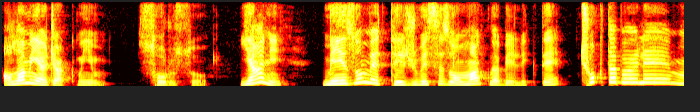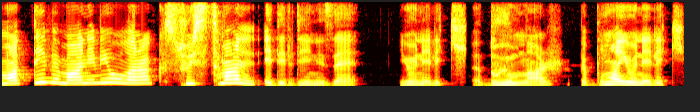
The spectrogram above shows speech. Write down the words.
alamayacak mıyım sorusu. Yani mezun ve tecrübesiz olmakla birlikte çok da böyle maddi ve manevi olarak suistimal edildiğinize yönelik, eee, duyumlar ve buna yönelik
